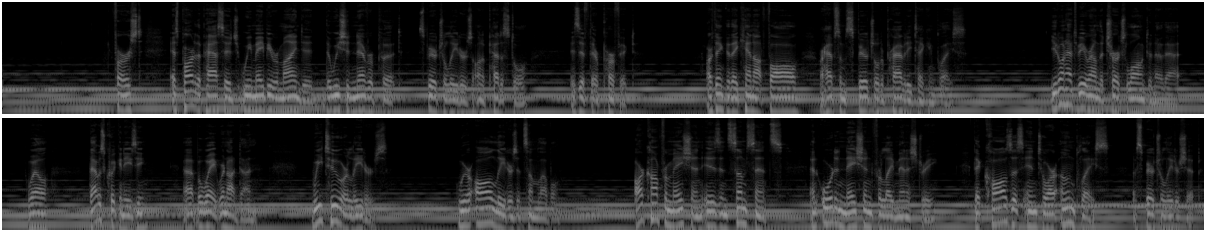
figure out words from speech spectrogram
First, as part of the passage, we may be reminded that we should never put spiritual leaders on a pedestal as if they're perfect, or think that they cannot fall or have some spiritual depravity taking place. You don't have to be around the church long to know that. Well, that was quick and easy. Uh, but wait, we're not done. We too are leaders. We're all leaders at some level. Our confirmation is, in some sense, an ordination for lay ministry that calls us into our own place of spiritual leadership.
